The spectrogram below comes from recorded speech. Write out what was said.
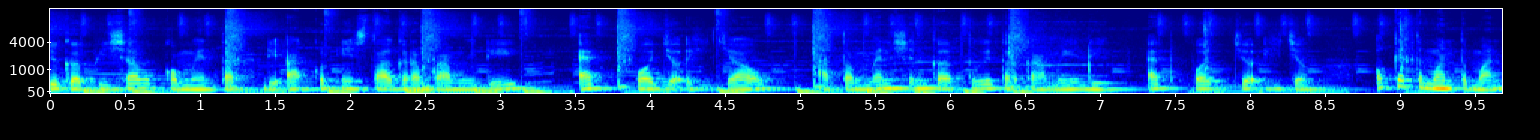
juga bisa komentar di akun Instagram kami di @pojokhijau atau mention ke Twitter kami di @pojokhijau. Oke teman-teman,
